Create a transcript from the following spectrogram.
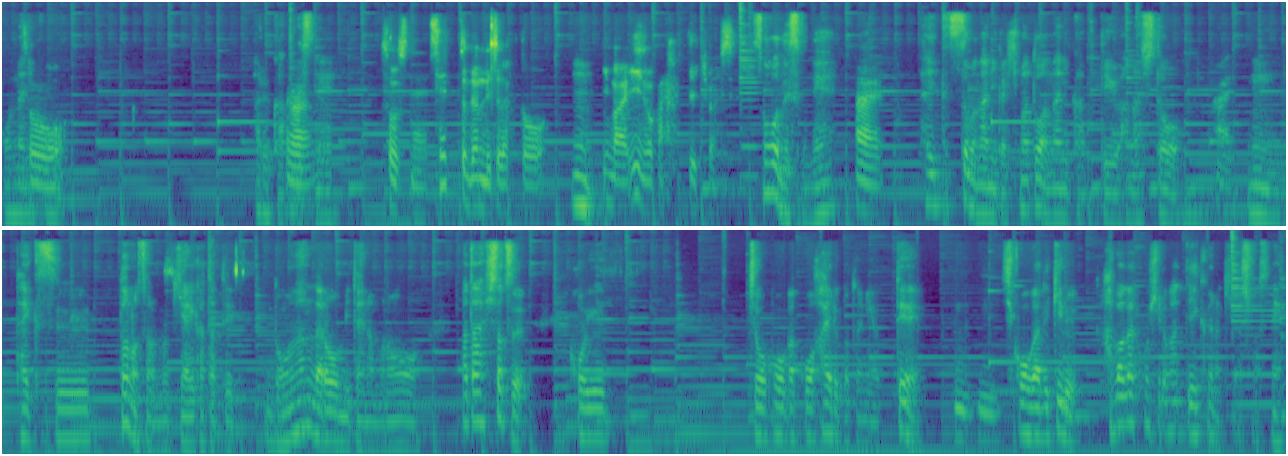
こんなにこうあるからですね。そうですね。セットで読んでいただくと、うん、今いいのかなっていう気はして。そうですね。はい。退屈とは何か暇とは何かっていう話と、はい。うん、退屈とのその向き合い方ってどうなんだろうみたいなものをまた一つこういう情報がこう入ることによって、うんうん、思考ができる幅がこう広がっていくような気がしますね。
